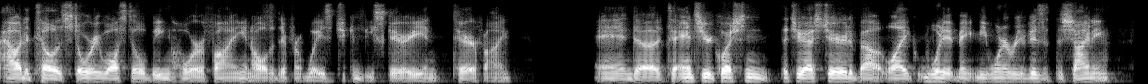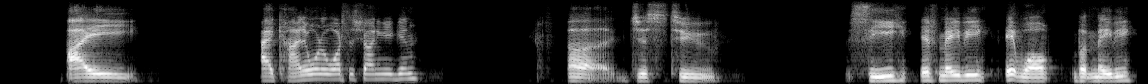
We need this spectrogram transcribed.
how to tell a story while still being horrifying in all the different ways that you can be scary and terrifying. And uh, to answer your question that you asked Jared about, like, would it make me want to revisit The Shining? I I kind of want to watch The Shining again uh just to see if maybe it won't but maybe.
